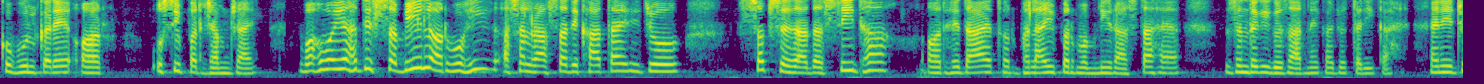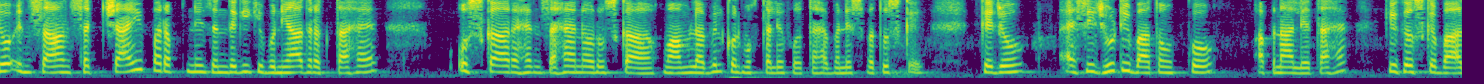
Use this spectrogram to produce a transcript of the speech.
قبول کرے اور اسی پر جم جائے۔ وہ یہ حدیث سبیل اور وہی اصل راستہ دکھاتا ہے جو سب سے زیادہ سیدھا اور ہدایت اور بھلائی پر مبنی راستہ ہے زندگی گزارنے کا جو طریقہ ہے۔ یعنی جو انسان سچائی پر اپنی زندگی کی بنیاد رکھتا ہے، اس کا رہن سہن اور اس کا معاملہ بالکل مختلف ہوتا ہے بہ نسبت اس کے کہ جو ایسی جھوٹی باتوں کو اپنا لیتا ہے، کیونکہ اس کے بعد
